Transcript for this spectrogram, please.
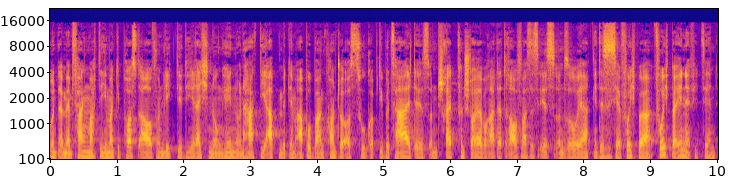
und am Empfang macht dir jemand die Post auf und legt dir die Rechnung hin und hakt die ab mit dem Apobank-Kontoauszug, ob die bezahlt ist und schreibt für den Steuerberater drauf, was es ist und so, ja. Das ist ja furchtbar, furchtbar ineffizient.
